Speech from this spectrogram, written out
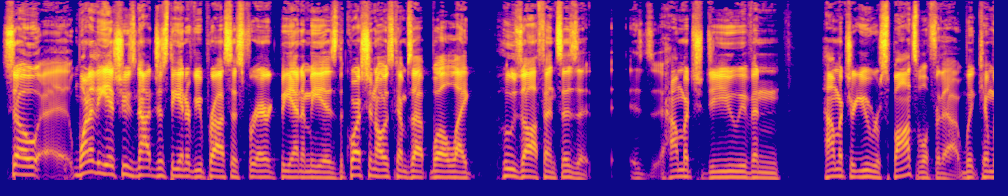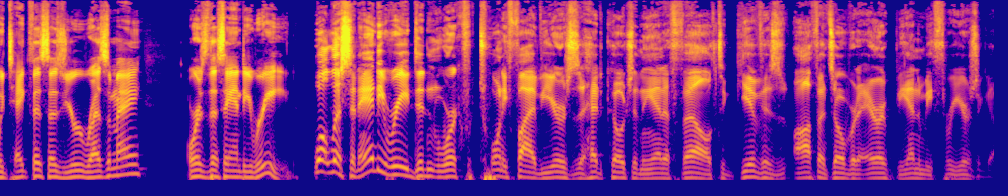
So uh, one of the issues, not just the interview process for Eric Bieniemy, is the question always comes up. Well, like whose offense is it? Is how much do you even? How much are you responsible for that? Can we take this as your resume, or is this Andy Reid? Well, listen, Andy Reid didn't work for 25 years as a head coach in the NFL to give his offense over to Eric Bieniemy three years ago.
